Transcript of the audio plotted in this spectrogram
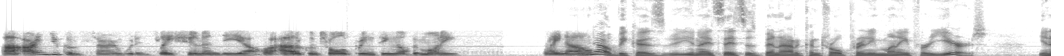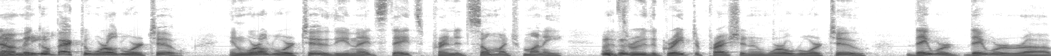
uh, aren't you concerned with inflation and the uh, out of control printing of the money right now? No, because the United States has been out of control printing money for years. You know, Right, I mean, go back to World War II. In World War II, the United States printed so much money Mm-hmm. through the Great Depression and World War II, they were they were uh,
